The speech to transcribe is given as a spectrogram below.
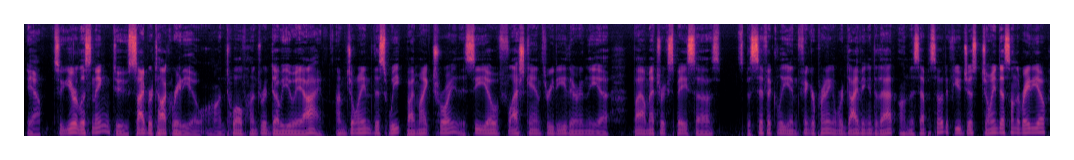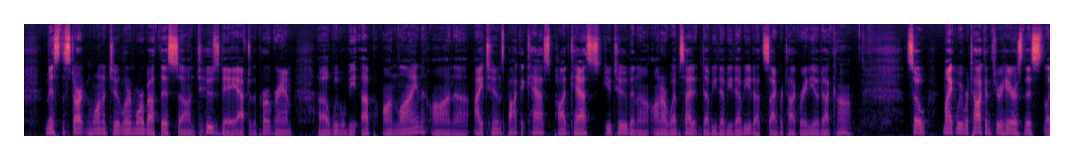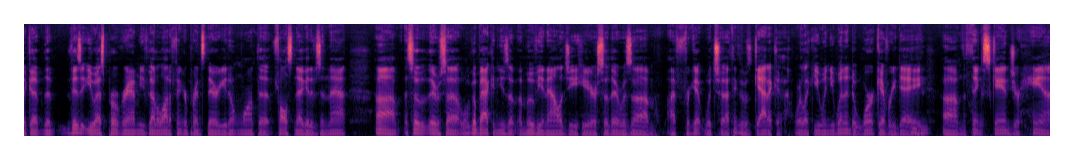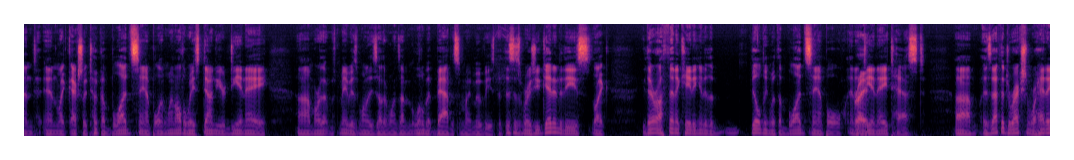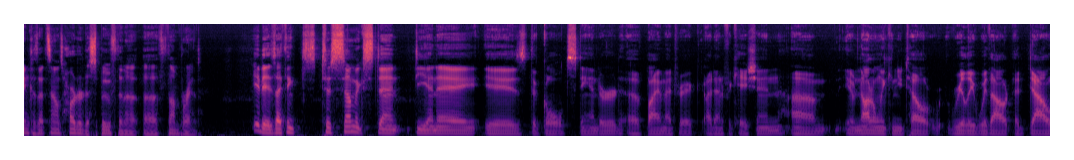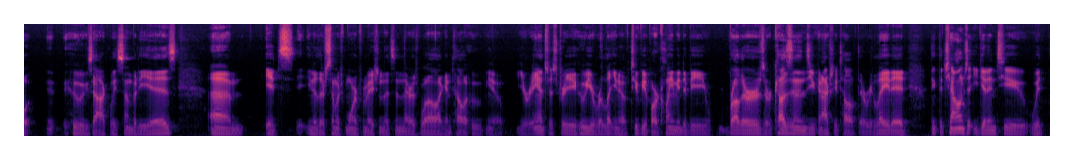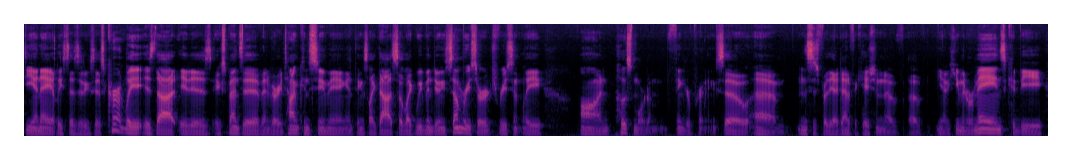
Yeah. So you're listening to Cyber Talk Radio on 1200 WOAI. I'm joined this week by Mike Troy, the CEO of FlashScan 3D. They're in the uh, biometric space, uh, specifically in fingerprinting, and we're diving into that on this episode. If you just joined us on the radio, missed the start, and wanted to learn more about this on Tuesday after the program, uh, we will be up online on uh, iTunes, Pocket Casts, Podcasts, YouTube, and uh, on our website at www.cybertalkradio.com. So, Mike, we were talking through here is this like a the Visit US program. You've got a lot of fingerprints there. You don't want the false negatives in that. Uh, so there's uh, we'll go back and use a, a movie analogy here. So there was um I forget which uh, I think it was Gattaca where like you when you went into work every day, um, the thing scanned your hand and like actually took a blood sample and went all the way down to your DNA. Um, or that was maybe it was one of these other ones. I'm a little bit bad with some of my movies, but this is where as you get into these like they're authenticating into the building with a blood sample and Right. a DNA test. Um, is that the direction we're heading? Because that sounds harder to spoof than a, a thumbprint. It is. I think to some extent, DNA is the gold standard of biometric identification. Um, you know, not only can you tell really without a doubt who exactly somebody is, um, it's you know there's so much more information that's in there as well. I can tell who you know your ancestry, who you're related. You know, if two people are claiming to be brothers or cousins, you can actually tell if they're related. I think the challenge that you get into with DNA, at least as it exists currently, is that it is expensive and very time consuming and things like that. So, like, we've been doing some research recently on postmortem fingerprinting. So, um, and this is for the identification of, of you know human remains. Could be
